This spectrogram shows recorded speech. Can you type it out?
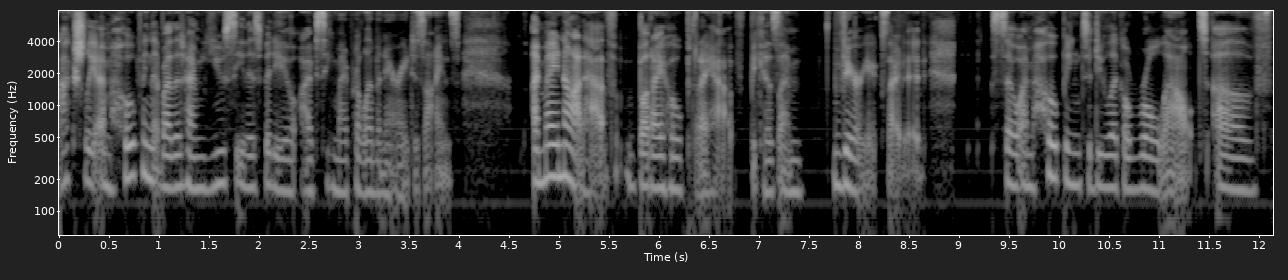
Actually, I'm hoping that by the time you see this video, I've seen my preliminary designs. I may not have, but I hope that I have because I'm very excited. So I'm hoping to do like a rollout of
